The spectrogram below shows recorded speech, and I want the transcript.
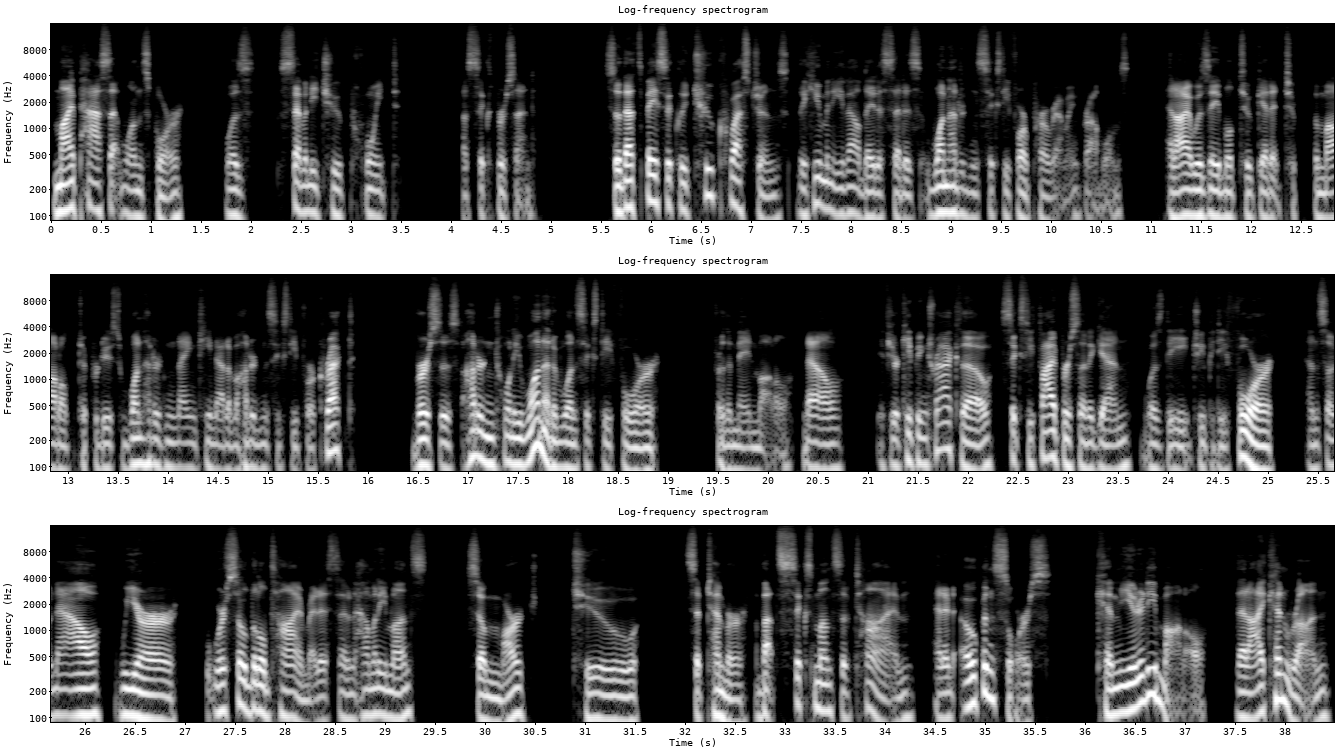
my pass at one score was 72.6%. So that's basically two questions. The human eval data set is 164 programming problems. And I was able to get it to the model to produce 119 out of 164 correct versus 121 out of 164 for the main model. Now, if you're keeping track though, 65% again was the GPT-4. And so now we are, we're so little time, right? It's in how many months? So March to September, about six months of time and an open source community model that I can run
